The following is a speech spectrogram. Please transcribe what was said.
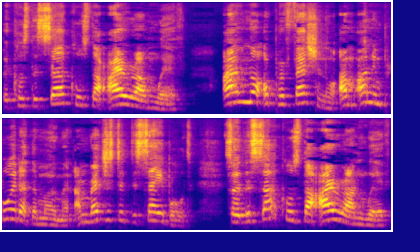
Because the circles that I run with, I'm not a professional. I'm unemployed at the moment. I'm registered disabled. So the circles that I run with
